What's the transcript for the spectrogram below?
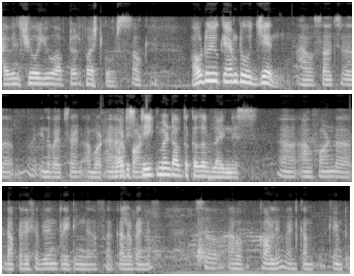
I will show you after first course. Okay. How do you came to Ujjain? I have searched uh, in the website about and what is treatment of the color blindness? uh, I have found uh, Dr. Rishabh Jain treating uh, for color blindness. So I have called him and come came to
